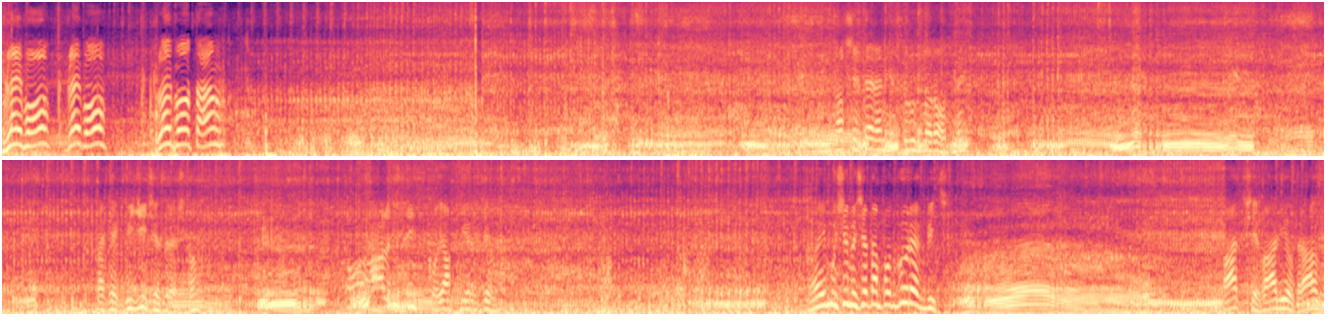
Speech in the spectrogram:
W lewo, w lewo, w lewo, tam. Znacznie teren jest różnorodny. Tak jak widzicie zresztą. O, ale ślisko, ja pierdzielę. No i musimy się tam pod górę wbić. Patrz się, wali od razu.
